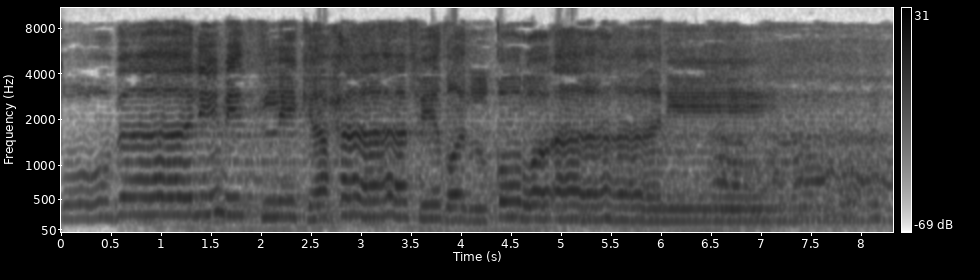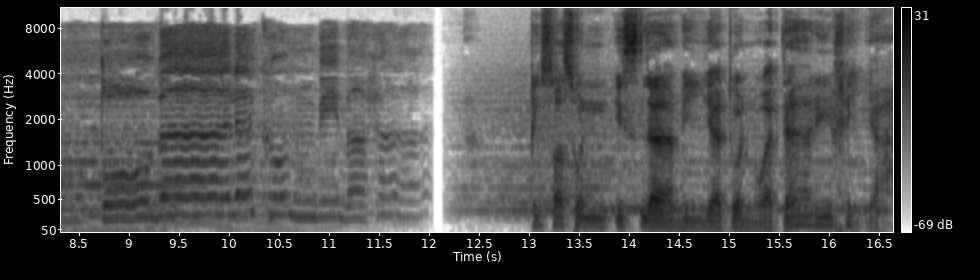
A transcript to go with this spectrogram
طوبى لمثلك حافظ القرآن. طوبى لكم بمحا قصص إسلامية وتاريخية.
